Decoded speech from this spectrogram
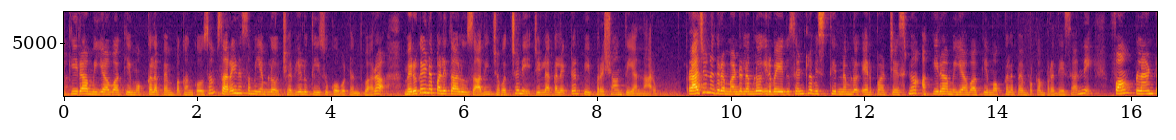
అకీరా మియావాకి మొక్కల పెంపకం కోసం సరైన సమయంలో చర్యలు తీసుకోవటం ద్వారా మెరుగైన ఫలితాలు సాధించవచ్చని జిల్లా కలెక్టర్ పి ప్రశాంతి అన్నారు. రాజానగరం మండలంలో ఇరవై ఐదు సెంట్ల విస్తీర్ణంలో ఏర్పాటు చేసిన అకిరా మియావాకి మొక్కల పెంపకం ప్రదేశాన్ని ఫామ్ ప్లాంట్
